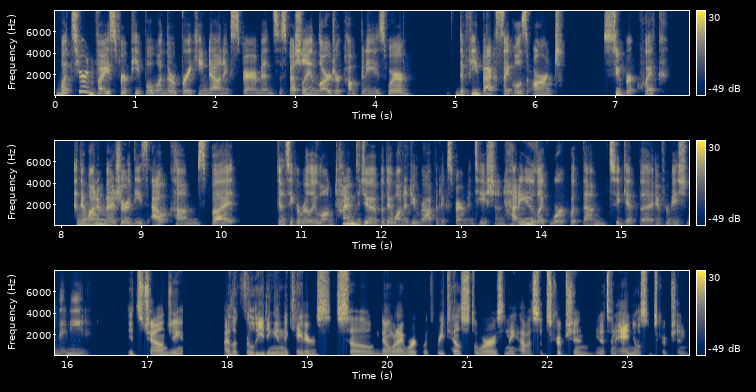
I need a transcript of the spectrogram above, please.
what's your advice for people when they're breaking down experiments, especially in larger companies where the feedback cycles aren't super quick and they want to measure these outcomes, but going to take a really long time to do it but they want to do rapid experimentation. How do you like work with them to get the information they need? It's challenging. I look for leading indicators. So you know when i work with retail stores and they have a subscription you know it's an annual subscription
